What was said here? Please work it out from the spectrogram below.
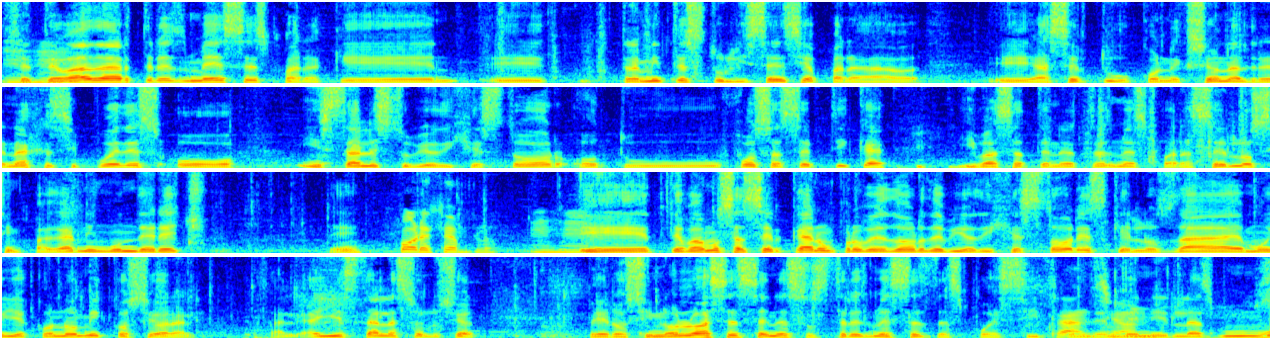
Se te va a dar tres meses para que eh, tramites tu licencia para eh, hacer tu conexión al drenaje si puedes o instales tu biodigestor o tu fosa séptica y vas a tener tres meses para hacerlo sin pagar ningún derecho. Por ejemplo. Eh, te vamos a acercar un proveedor de biodigestores que los da muy económicos y órale, sale, ahí está la solución. Pero si no lo haces en esos tres meses después, sí pueden Sanción. venir las multas.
